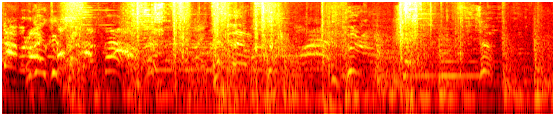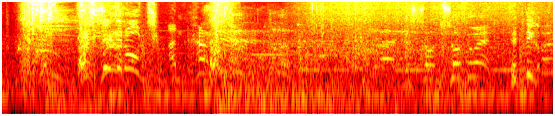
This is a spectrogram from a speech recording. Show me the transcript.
Samurai! Siegen ut! Sånn som du er! Tetniga!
